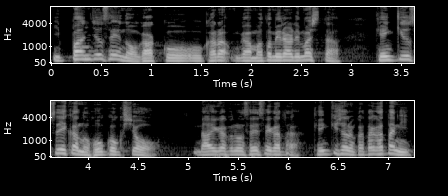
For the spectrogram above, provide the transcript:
一般女性の学校からがまとめられました研究成果の報告書を大学の先生方研究者の方々に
